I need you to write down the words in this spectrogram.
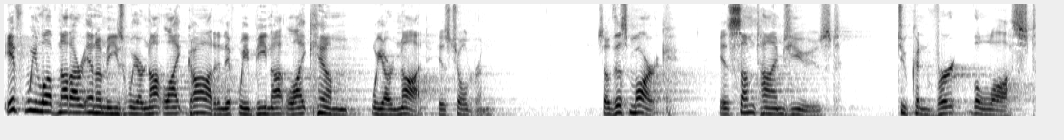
If we love not our enemies, we are not like God, and if we be not like Him, we are not His children. So, this mark is sometimes used to convert the lost,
